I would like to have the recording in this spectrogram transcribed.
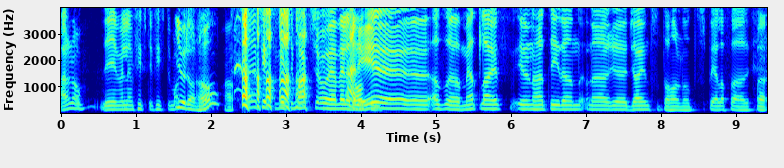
I don't know. Det är väl en 50-50 match. You don't know. Ja. En 50-50 match och jag väljer Dolphins. det är alltså MetLife i den här tiden när eh, Giants inte har något att spela för. Ja.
